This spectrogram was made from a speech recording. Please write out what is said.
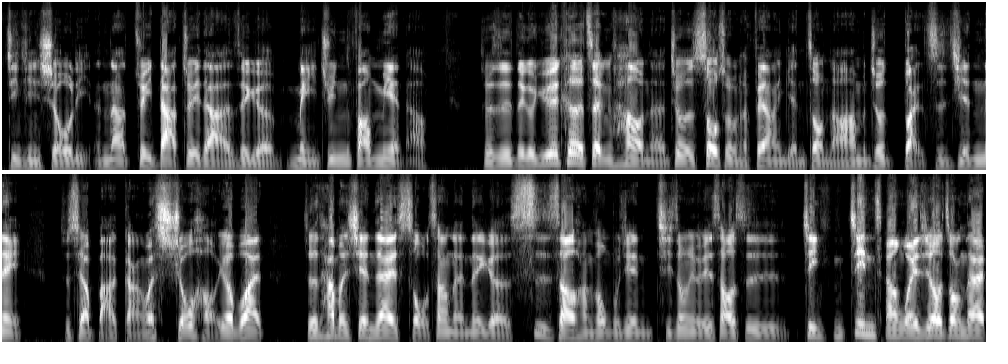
进行修理。那最大最大的这个美军方面啊，就是这个约克镇号呢，就受损的非常严重。然后他们就短时间内就是要把它赶快修好，要不然。就是他们现在手上的那个四艘航空母舰，其中有一艘是进 进场维修状态，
